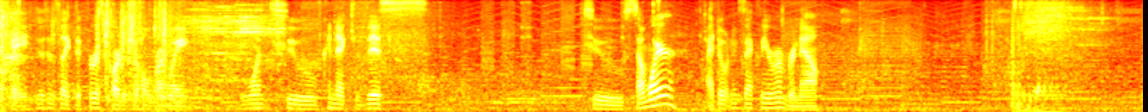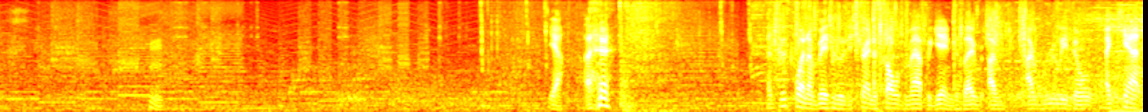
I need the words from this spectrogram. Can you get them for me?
Okay, this is like the first part of the whole runway. We want to connect this... to somewhere? I don't exactly remember now. Hmm. Yeah. At this point I'm basically just trying to solve the map again, because I- I- I really don't- I can't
